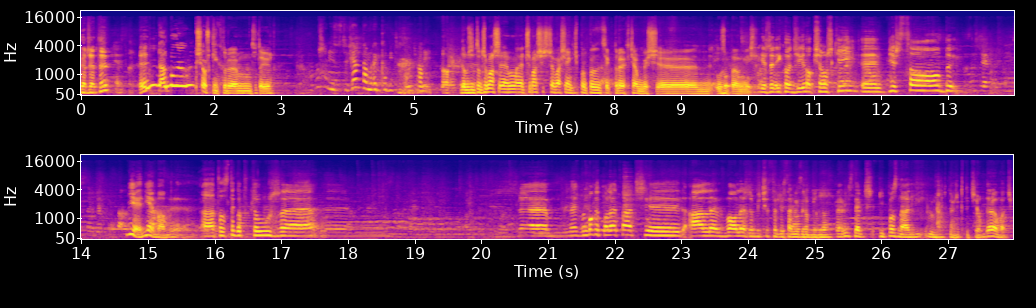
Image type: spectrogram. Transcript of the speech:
Gadżety? y, albo książki, które tutaj Proszę ja tam rękawiczkę używam. Dobrze, to czy masz, czy masz jeszcze właśnie jakieś propozycje, które chciałbyś e, uzupełnić? Jeżeli chodzi o książki, y, wiesz co? d- Nie, nie mam. A to z tego tytułu, że. y, że jakby mogę polecać, y, ale wolę, żebyście sobie sami zrobili research i poznali ludzi, którzy chcecie obdarować.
